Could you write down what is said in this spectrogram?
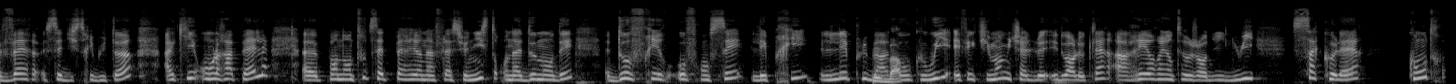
vers ces distributeurs, à qui, on le rappelle, euh, pendant toute cette période inflationniste, on a demandé d'offrir aux Français les prix les plus bas. Donc oui, effectivement, Michel-Édouard Leclerc a réorienté aujourd'hui, lui, sa colère contre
